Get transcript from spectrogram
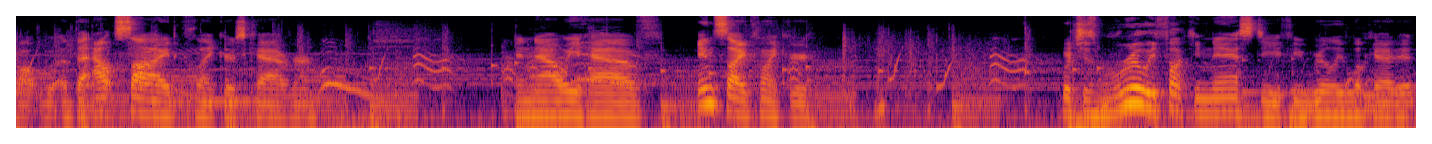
call it. The outside Clanker's Cavern. And now we have inside Clanker. Which is really fucking nasty if you really look at it.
